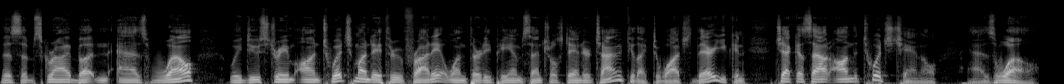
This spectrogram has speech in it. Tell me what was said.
the subscribe button as well. We do stream on Twitch Monday through Friday at 1:30 p.m. Central Standard Time. If you'd like to watch there, you can check us out on the Twitch channel as well.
